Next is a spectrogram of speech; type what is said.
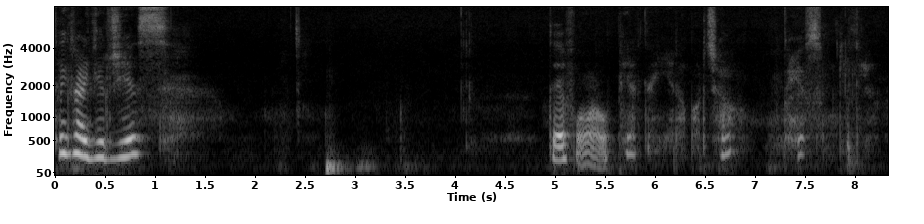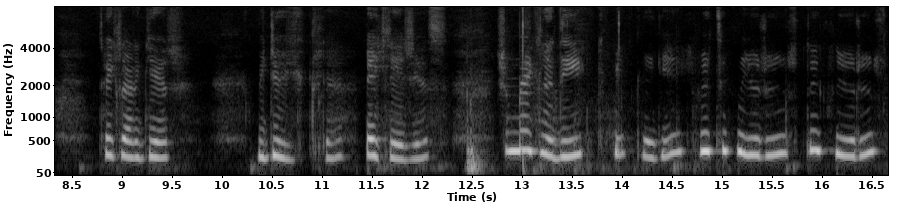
Tekrar gireceğiz. Telefon alıp yerden yere parça. Yazım geliyor. Tekrar gir. Video yükle. Bekleyeceğiz. Şimdi bekledik. Bekledik. Ve tıklıyoruz. Tıklıyoruz.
